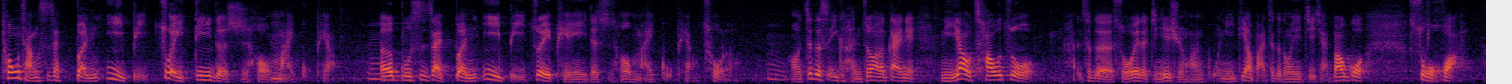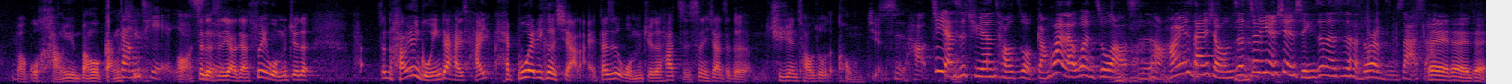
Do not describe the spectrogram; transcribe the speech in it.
通常是在本益比最低的时候卖股票，而不是在本益比最便宜的时候买股票。错了，嗯，哦，这个是一个很重要的概念。你要操作这个所谓的景气循环股，你一定要把这个东西记起来，包括塑化，包括航运，包括钢铁，哦，这个是要这样。所以我们觉得。这个航运股应该还还还不会立刻下来，但是我们觉得它只剩下这个区间操作的空间。是好，既然是区间操作，赶快来问朱老师哈。航运三雄这最近的现行真的是很多人不傻傻。对对对，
